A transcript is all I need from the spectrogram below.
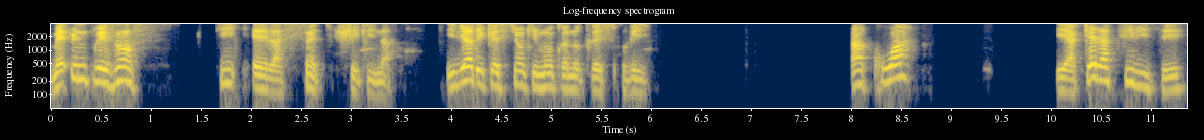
mais une présence qui est la sainte Shekinah. Il y a des questions qui montrent à notre esprit à quoi et à quelle activité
